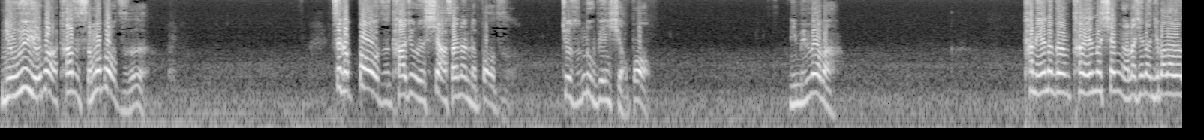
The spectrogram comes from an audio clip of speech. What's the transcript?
纽约邮报它是什么报纸？这个报纸它就是下三滥的报纸，就是路边小报，你明白吧？他连那个，他连那香港那些乱七八糟的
